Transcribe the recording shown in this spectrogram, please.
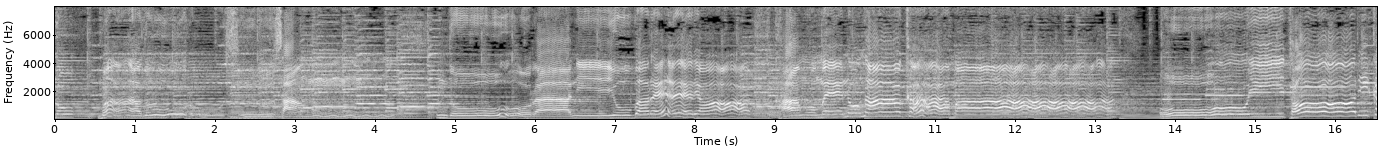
のマドロスさん。ドラに呼ばれりゃカモメの仲間。おいとりか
